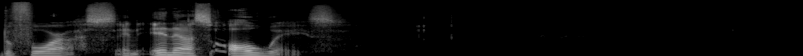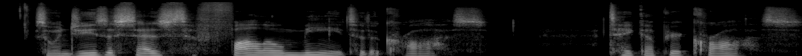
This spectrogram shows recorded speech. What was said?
before us and in us always. So when Jesus says, Follow me to the cross, take up your cross,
